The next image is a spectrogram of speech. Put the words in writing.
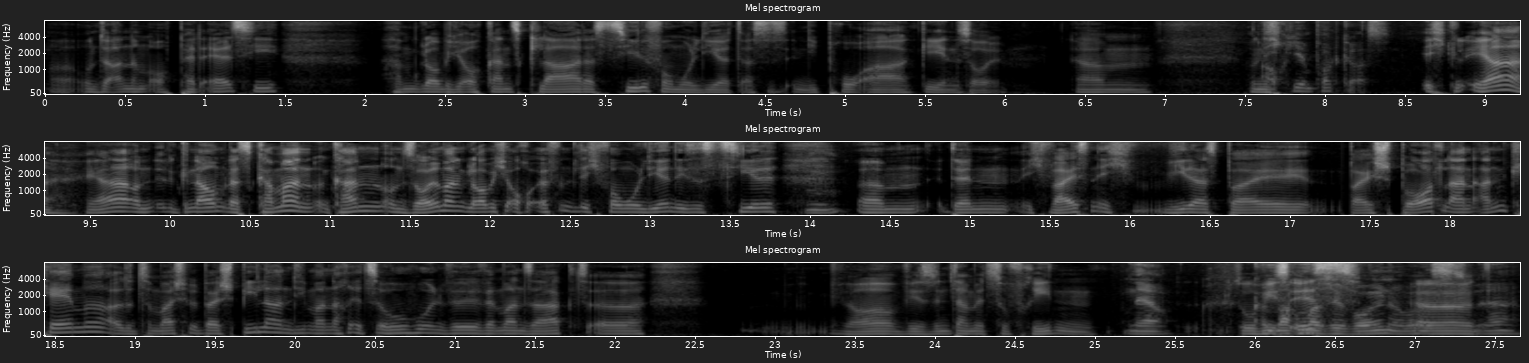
äh, unter anderem auch Pat Elsie, haben, glaube ich, auch ganz klar das Ziel formuliert, dass es in die Pro A gehen soll. Ähm, und auch ich, hier im Podcast. Ich, ja, ja, und genau, das kann man, kann und soll man, glaube ich, auch öffentlich formulieren, dieses Ziel. Mhm. Ähm, denn ich weiß nicht, wie das bei, bei Sportlern ankäme, also zum Beispiel bei Spielern, die man nach Itzehoe holen will, wenn man sagt, äh, ja, wir sind damit zufrieden. Ja. So wie es ist. Was wir wollen, aber äh, es, ja.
